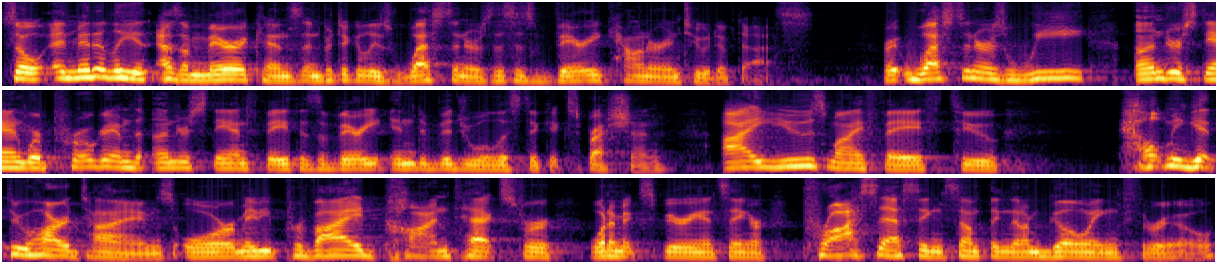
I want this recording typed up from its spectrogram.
So, admittedly, as Americans, and particularly as Westerners, this is very counterintuitive to us. Right? Westerners, we understand, we're programmed to understand faith as a very individualistic expression. I use my faith to help me get through hard times or maybe provide context for what I'm experiencing or processing something that I'm going through.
